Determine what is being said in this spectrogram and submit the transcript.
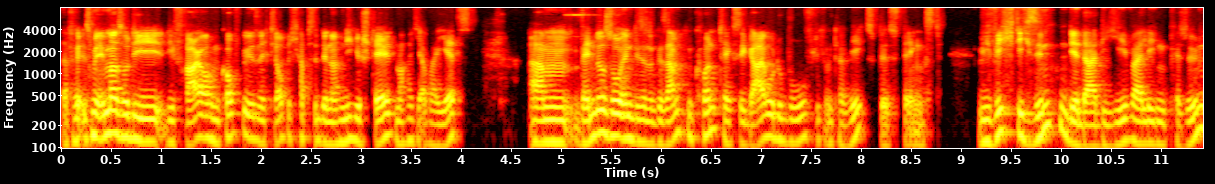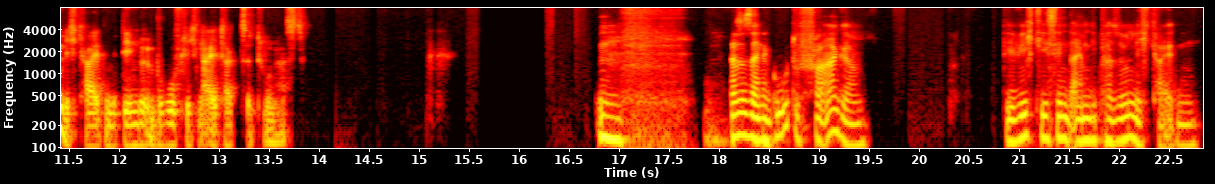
dafür ist mir immer so die, die Frage auch im Kopf gewesen. Ich glaube, ich habe sie dir noch nie gestellt, mache ich aber jetzt. Ähm, wenn du so in diesem gesamten Kontext, egal wo du beruflich unterwegs bist, denkst, wie wichtig sind denn dir da die jeweiligen Persönlichkeiten, mit denen du im beruflichen Alltag zu tun hast? Das ist eine gute Frage. Wie wichtig sind einem die Persönlichkeiten?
